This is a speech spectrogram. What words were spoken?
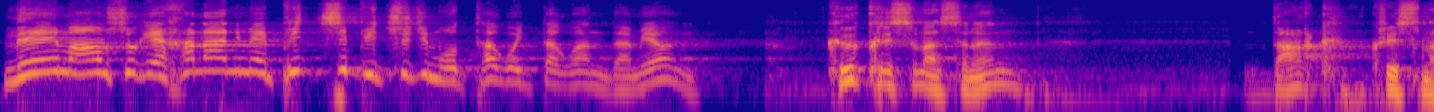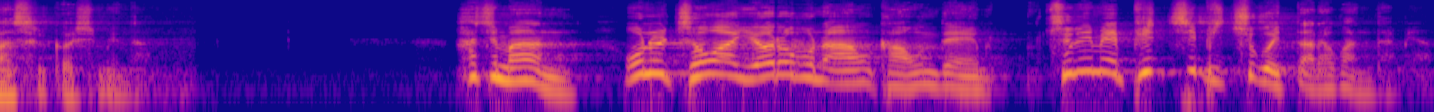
내 마음속에 하나님의 빛이 비추지 못하고 있다고 한다면 그 크리스마스는 dark 크리스마스일 것입니다. 하지만 오늘 저와 여러분 가운데 주님의 빛이 비추고 있다라고 한다면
